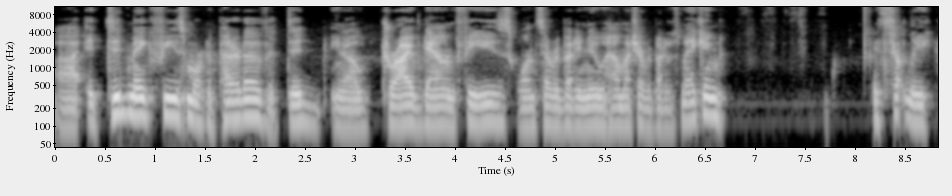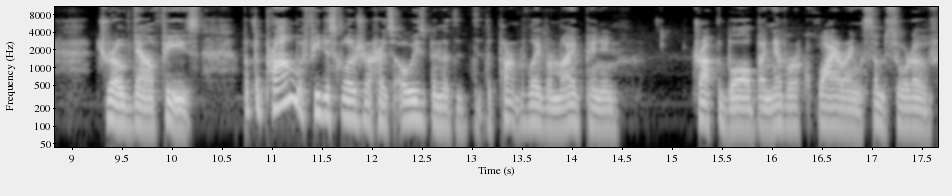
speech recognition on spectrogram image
Uh, it did make fees more competitive. It did, you know, drive down fees once everybody knew how much everybody was making. It certainly drove down fees. But the problem with fee disclosure has always been that the, Department of Labor, in my opinion, dropped the ball by never acquiring some sort of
